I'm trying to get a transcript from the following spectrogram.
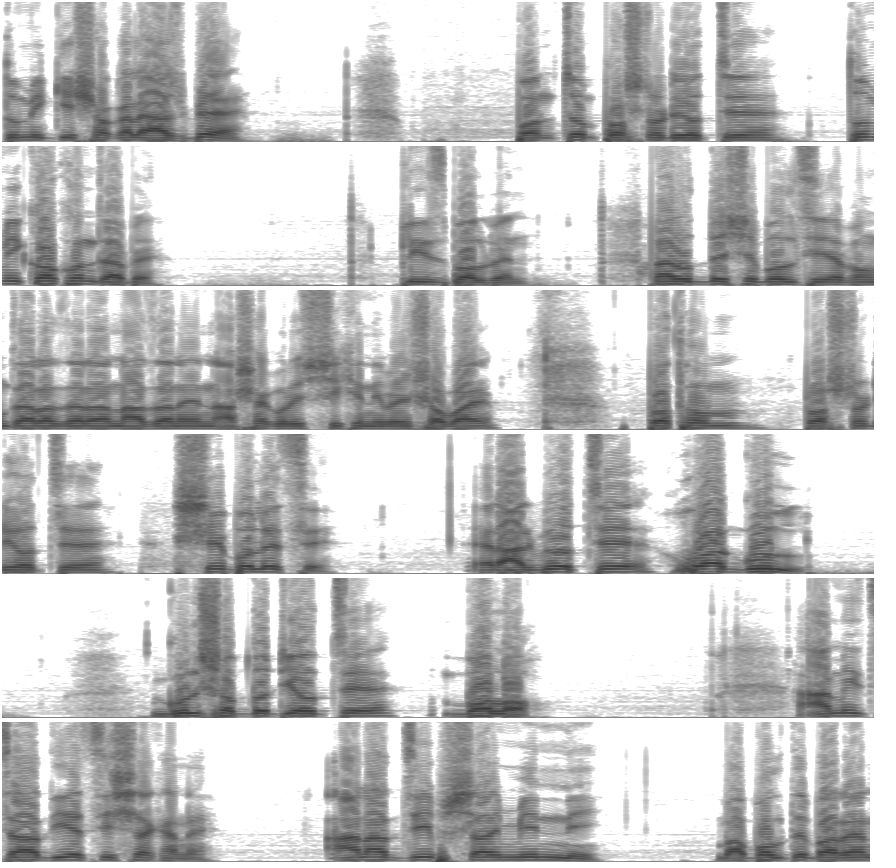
তুমি কি সকালে আসবে? পঞ্চম প্রশ্নটি হচ্ছে, তুমি কখন যাবে? প্লিজ বলবেন। আপনার উদ্দেশ্যে বলছি এবং যারা যারা না জানেন, আশা করি শিখে নেবেন সবাই। প্রথম প্রশ্নটি হচ্ছে, সে বলেছে, এর আরবি হচ্ছে, হুয়া গুল। গুল শব্দটি হচ্ছে, বলো। আমি চা দিয়েছি সেখানে। আনা জিপসাই মিন্নি, বা বলতে পারেন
